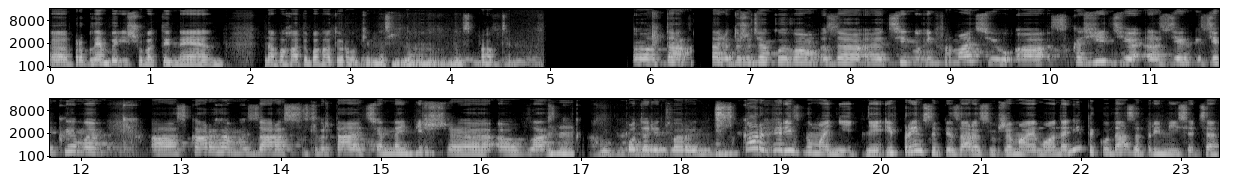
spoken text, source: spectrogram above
е, проблем вирішувати не на багато багато років насправді. Е, так, Наталю, дуже дякую вам за е, цінну інформацію. Е, скажіть, з якими скаргами зараз звертаються найбільше власники подарі тварин? Скарги різноманітні, і в принципі зараз вже маємо аналітику да, за три місяці.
